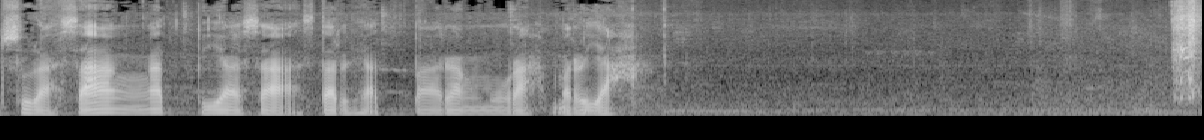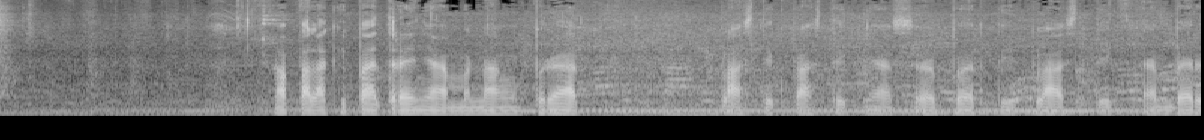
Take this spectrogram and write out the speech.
sudah sangat biasa terlihat barang murah meriah. Apalagi baterainya menang berat. Plastik-plastiknya seperti plastik ember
